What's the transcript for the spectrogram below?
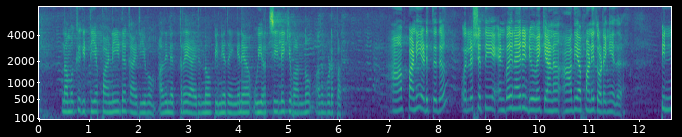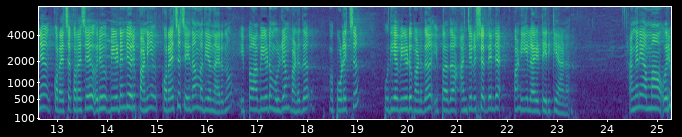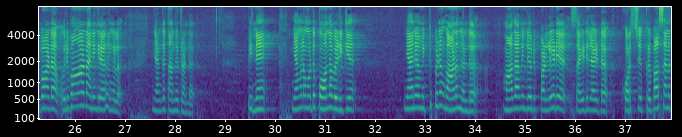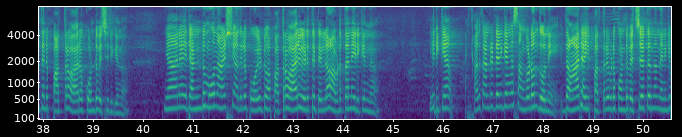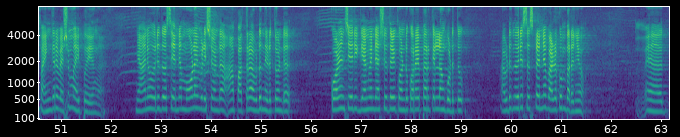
നമുക്ക് കിട്ടിയ പണിയുടെ കാര്യവും അതിനെത്രയായിരുന്നു? പിന്നെ അത് എങ്ങനെ ഉയർച്ചയിലേക്ക് വന്നു? അതും കൂടെ പറ. ആ പണി എടുത്തത് ഒരു ലക്ഷത്തി എൺപതിനായിരം രൂപയ്ക്കാണ് ആദ്യം ആ പണി തുടങ്ങിയത്. പിന്നെ കുറേശ്ശെ കുറേശ്ശെ ഒരു വീടിന്റെ ഒരു പണി കുറേശ്ശെ ചെയ്താൽ മതിയെന്നായിരുന്നു. ഇപ്പോൾ ആ വീട് മുഴുവൻ പണിത് പൊളിച്ച് പുതിയ വീട് പണിത് ഇപ്പോൾ അത് അഞ്ച് ലക്ഷത്തിന്റെ പണിയിലായിട്ടിരിക്കുകയാണ്. അങ്ങനെ അമ്മ ഒരുപാട് ഒരുപാട് അനുഗ്രഹങ്ങൾ ഞങ്ങൾക്ക് തന്നിട്ടുണ്ട്. പിന്നെ ഞങ്ങളങ്ങോട്ട് പോകുന്ന വഴിക്ക് ഞാൻ മിക്കപ്പോഴും കാണുന്നുണ്ട് മാതാവിന്റെ ഒരു പള്ളിയുടെ സൈഡിലായിട്ട് കുറച്ച് കൃപാസനത്തിന്റെ പത്രം ആരോ കൊണ്ടുവച്ചിരിക്കുന്നു. ഞാൻ രണ്ട് മൂന്നാഴ്ച അതിൽ പോയിട്ടും ആ പത്രം ആരും എടുത്തിട്ടില്ല അവിടെ തന്നെ ഇരിക്കുന്നു. ഇരിക്കാം അത് കണ്ടിട്ട് എനിക്ക് അങ്ങ് സങ്കടം തോന്നി. ഇതാരാ ഈ പത്രം ഇവിടെ കൊണ്ട് വെച്ചേക്കുന്നതെന്ന് എനിക്ക് ഭയങ്കര വിഷമമായിപ്പോയി അങ്ങ്. ഞാനും ഒരു ദിവസം എന്റെ മോളെ വിളിച്ചുകൊണ്ട് ആ പത്രം അവിടെ നിന്ന് എടുത്തുകൊണ്ട് കോഴഞ്ചേരി ഗവൺമെന്റ് ആശുപത്രി കൊണ്ട് കുറേ പേർക്കെല്ലാം കൊടുത്തു. അവിടുന്ന് ഒരു സിസ്റ്റർ എന്നെ വഴക്കും പറഞ്ഞു.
